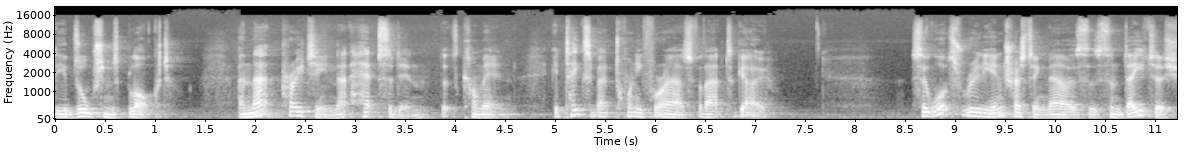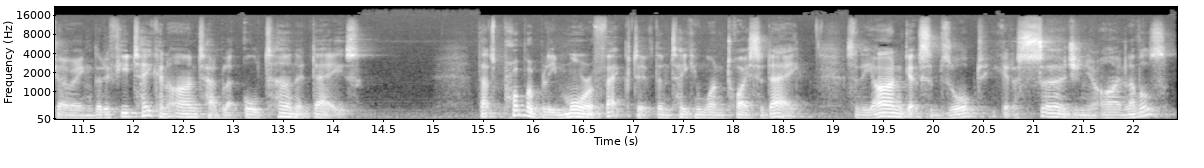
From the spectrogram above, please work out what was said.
the absorption's blocked. And that protein, that hepcidin that's come in, it takes about 24 hours for that to go. So what's really interesting now is there's some data showing that if you take an iron tablet alternate days, that's probably more effective than taking one twice a day. So the iron gets absorbed, you get a surge in your iron levels.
